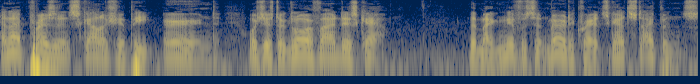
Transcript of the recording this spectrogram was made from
And that president's scholarship he earned was just a glorified discount. The magnificent meritocrats got stipends.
